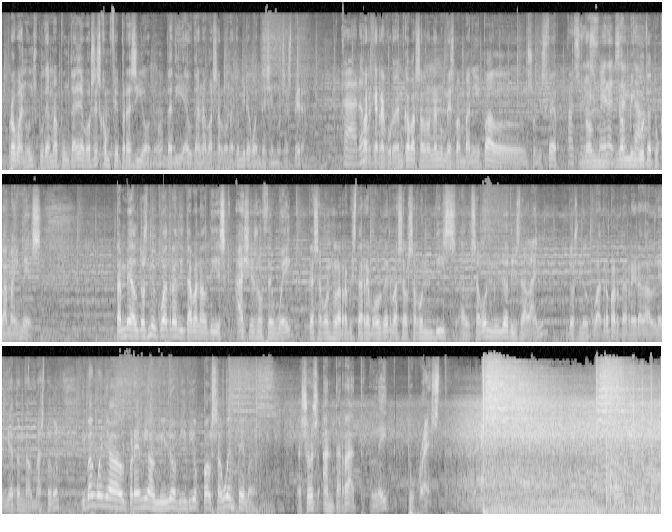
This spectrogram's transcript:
Però bueno, ens podem apuntar, llavors és com fer pressió, no? De dir, heu d'anar a Barcelona que mira quanta gent us espera. Claro. Perquè recordem que a Barcelona només van venir pel Sonisfer. Pel no, no han vingut a tocar mai més. També el 2004 editaven el disc Ashes of the Wake, que segons la revista Revolver va ser el segon disc, el segon millor disc de l'any, 2004, per darrere del Leviathan del Mastodon, i van guanyar el premi al millor vídeo pel següent tema. Això és Enterrat, Late to Rest. If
